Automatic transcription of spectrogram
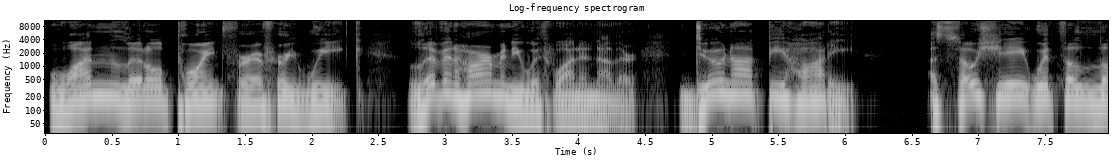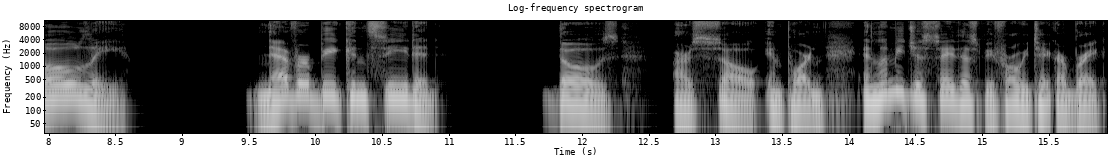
One little point for every week. Live in harmony with one another. Do not be haughty. Associate with the lowly. Never be conceited. Those are so important. And let me just say this before we take our break.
